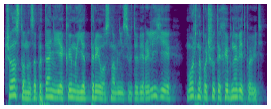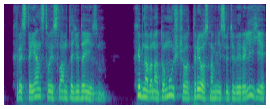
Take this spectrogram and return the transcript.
Часто на запитання, якими є три основні світові релігії, можна почути хибну відповідь християнство, іслам та юдаїзм. Хибна вона тому, що три основні світові релігії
